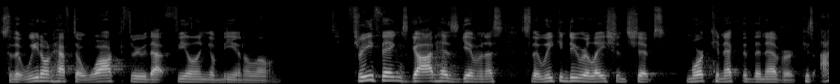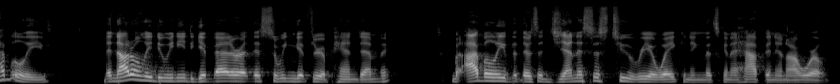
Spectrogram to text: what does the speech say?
so that we don't have to walk through that feeling of being alone. Three things God has given us so that we can do relationships more connected than ever. Because I believe that not only do we need to get better at this so we can get through a pandemic, but I believe that there's a Genesis 2 reawakening that's going to happen in our world.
